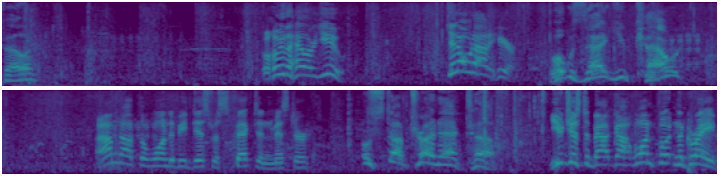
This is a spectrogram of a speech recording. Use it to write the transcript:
fella. Well, who the hell are you? Get on out of here! What was that, you coward? I'm not the one to be disrespecting, mister. Oh, stop trying to act tough. You just about got one foot in the grave.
